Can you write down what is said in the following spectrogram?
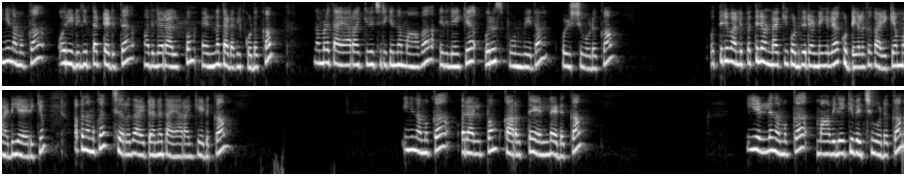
ഇനി നമുക്ക് ഒരു ഇഡ്ഡലിത്തട്ടെടുത്ത് അതിലൊരൽപ്പം എണ്ണ തടവി കൊടുക്കാം. നമ്മൾ തയ്യാറാക്കി വെച്ചിരിക്കുന്ന മാവ് ഇതിലേക്ക് ഒരു സ്പൂൺ വീതം ഒഴിച്ചു കൊടുക്കാം. ഒത്തിരി വലിപ്പത്തിൽ ഉണ്ടാക്കി കൊടുത്തിട്ടുണ്ടെങ്കിൽ കുട്ടികൾക്ക് കഴിക്കാൻ മടിയായിരിക്കും. അപ്പോൾ നമുക്ക് ചെറുതായിട്ട് തന്നെ തയ്യാറാക്കി എടുക്കാം. ഇനി നമുക്ക് ഒരല്പം കറുത്ത എള്ള എടുക്കാം. ഈ എള്ള് നമുക്ക് മാവിലേക്ക് വെച്ച് കൊടുക്കാം.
